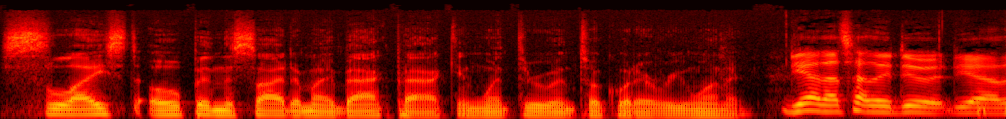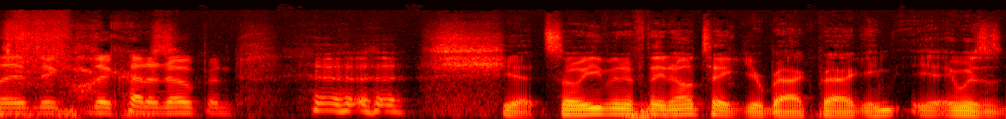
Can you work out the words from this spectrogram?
sliced open the side of my backpack, and went through and took whatever he wanted. Yeah, that's how they do it. Yeah, they they, they cut it open. Shit. So even if they don't take your backpack, it was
